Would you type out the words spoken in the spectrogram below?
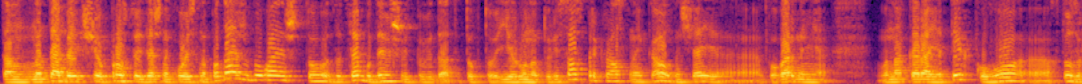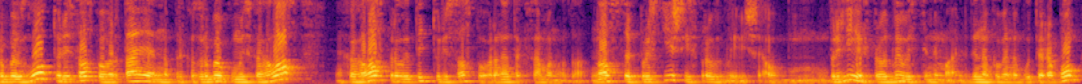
Там на тебе, якщо просто йдеш на когось нападаєш, вбиваєш, то за це будеш відповідати. Тобто є руна Турісас прекрасна, яка означає е, повернення. Вона карає тих, кого хто зробив зло, Турісас повертає, наприклад, зробив комусь хагалас, хагалас прилетить, Турісас поверне так само назад. У нас все простіше і справедливіше. А в релігіях справедливості немає. Людина повинна бути рабом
